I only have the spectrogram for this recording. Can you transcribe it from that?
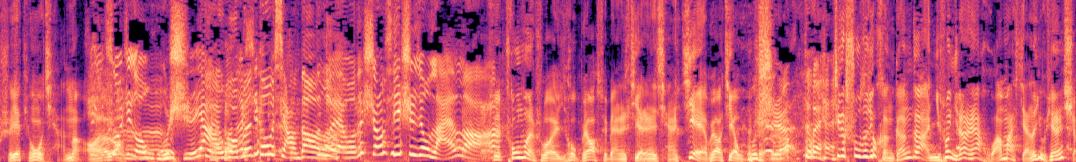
十也挺有钱的啊。说这个五十呀，对，我我们都想到了。对我的伤心事就来了。所以充分说，以后不要随便借人家钱，借也不要借五五十，对，这个数字就很尴尬。你说你让人家还吧，显得有些人小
